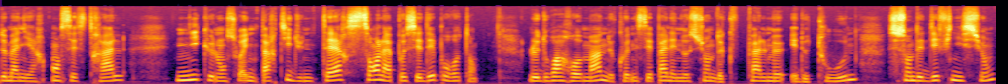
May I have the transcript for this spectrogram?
de manière ancestrale, ni que l'on soit une partie d'une terre sans la posséder pour autant. Le droit romain ne connaissait pas les notions de Kpalme et de Tuun, ce sont des définitions,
